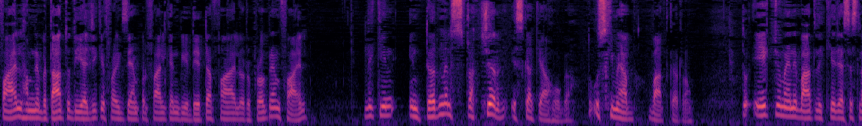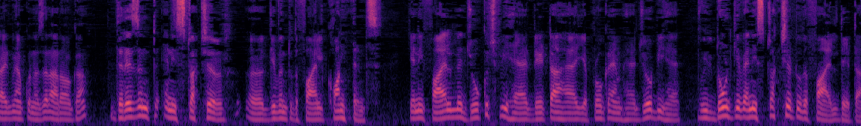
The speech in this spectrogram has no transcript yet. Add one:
فائل ہم نے بتا تو دیا جی کہ for example file can be a data file اور پروگرام فائل لیکن انٹرنل اسٹرکچر اس کا کیا ہوگا؟ تو اس کی میں اب بات کر رہا ہوں۔ تو ایک جو میں نے بات لکھی ہے، جیسے سلائڈ میں آپ کو نظر آ رہا ہوگا there isn't any structure given to the file contents یعنی فائل میں جو کچھ بھی ہے، ڈیٹا ہے یا پروگرام ہے، جو بھی ہے we don't give any structure to the file data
